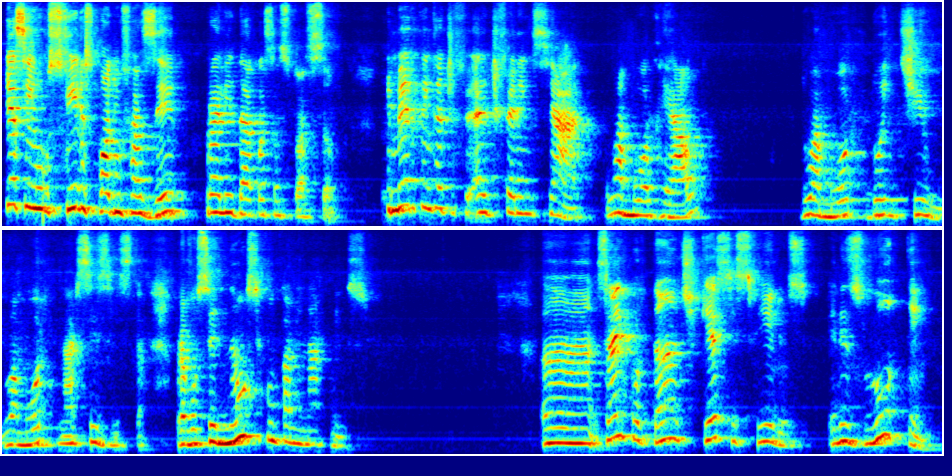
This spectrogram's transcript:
que assim os filhos podem fazer para lidar com essa situação? Primeiro tem que é diferenciar o amor real do amor doentio, do amor narcisista, para você não se contaminar com isso será importante que esses filhos, eles lutem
